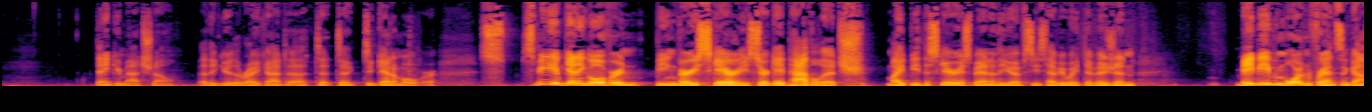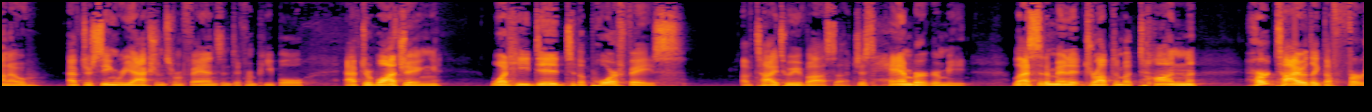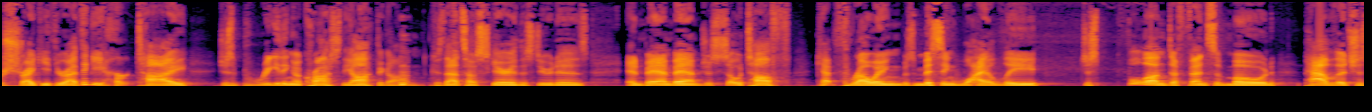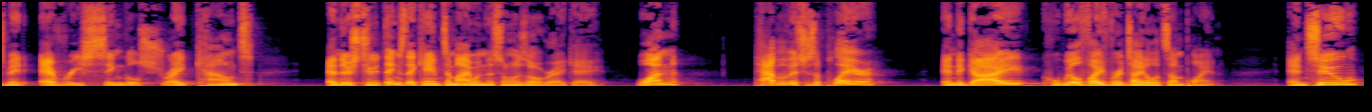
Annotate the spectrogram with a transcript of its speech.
thank you, Matt Schnell. I think you're the right guy to to to, to get him over. Speaking of getting over and being very scary, Sergey Pavlovich might be the scariest man in the UFC's heavyweight division. Maybe even more than Francis Ngannou after seeing reactions from fans and different people after watching what he did to the poor face of Tai Tuivasa. Just hamburger meat. Less than a minute, dropped him a ton. Hurt Tai with like the first strike he threw. I think he hurt Tai just breathing across the octagon because that's how scary this dude is. And Bam Bam just so tough, kept throwing, was missing wildly, just full on defensive mode. Pavlovich has made every single strike count. And there's two things that came to mind when this one was over, AK. One, Pavlovich is a player and a guy who will fight for a title at some point. And two,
